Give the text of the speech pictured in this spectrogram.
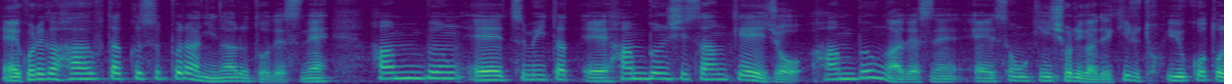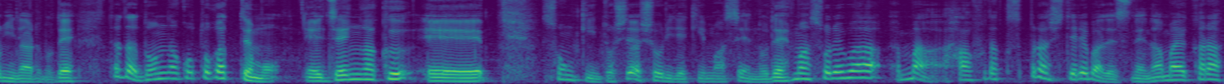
えー、これがハーフタックスプランになるとですね半分、えー、積み立えー、半分資産計上半分がですね、えー、損金処理ができるということになるのでただどんなことがあっても、えー、全額、えー、損金としては処理できませんので、まあ、それは、まあ、ハーフタックスプランしていればですね名前から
